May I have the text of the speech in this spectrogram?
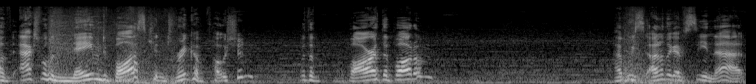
An actual named boss can drink a potion? With a bar at the bottom? Have we... I don't think I've seen that.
